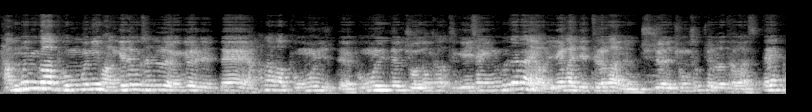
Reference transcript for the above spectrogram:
단문과 복문이 관계대명사절로 연결될 때, 하나가 복문일 때, 복문일 때는 주어 동사가 두 개 이상 있는 거잖아요. 얘가 이제 들어가면, 주절에 종속절로 들어갔을 때,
